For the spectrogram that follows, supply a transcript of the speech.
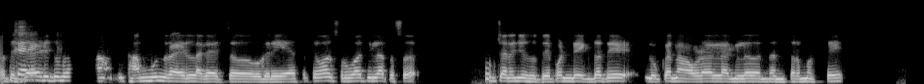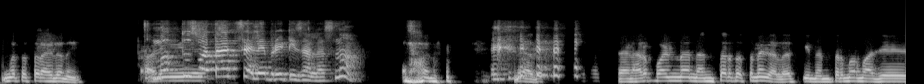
तर त्याच्यासाठी तुम्हाला थांबून राहायला लागायचं वगैरे. असं तेव्हा सुरुवातीला तसं खूप चॅलेंजेस होते. पण एकदा ते लोकांना आवडायला लागलं नंतर मग ते मग तसं राहिलं नाही. मग तू स्वतःच सेलिब्रिटी झालास ना. राहणार. पण नंतर तसं नाही झालं की नंतर मग माझे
